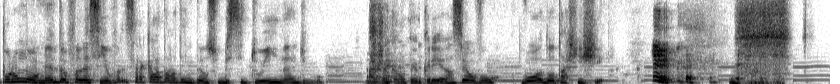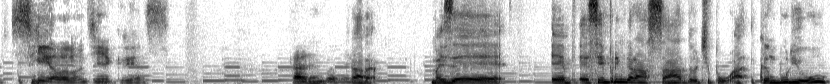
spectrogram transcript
por um momento eu falei assim, eu falei, será que ela tava tentando substituir, né? Tipo, ah, já que eu não tenho criança, eu vou, vou adotar chinchila. Sim, ela não tinha criança. Caramba, velho. Cara, mas é, é, é sempre engraçado, tipo, a Camboriú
